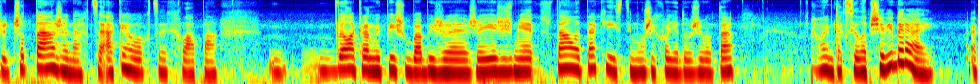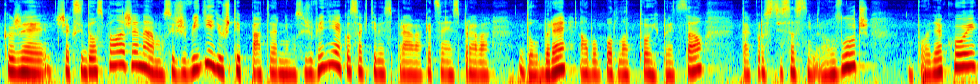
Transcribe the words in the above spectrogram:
že čo tá žena chce, akého chce chlapa. Veľakrát mi píšu baby, že, že Ježiš, mne stále taký istý muži chodia do života. Hovorím, tak si lepšie vyberaj akože však si dospelá žena, musíš vidieť už tie paterny, musíš vedieť, ako sa k tebe správa. Keď sa nespráva dobre alebo podľa tvojich predstav, tak proste sa s ním rozlúč, poďakuj,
